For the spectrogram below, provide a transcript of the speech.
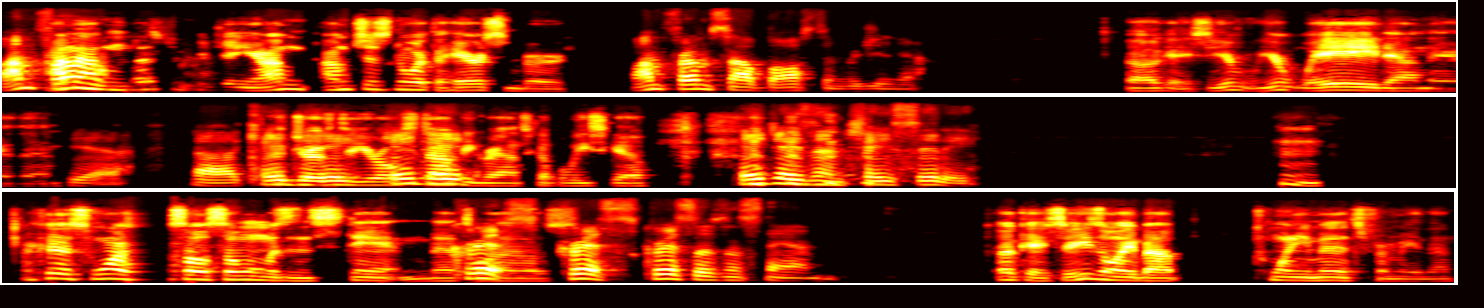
i'm from. I'm out in Western Virginia. I'm I'm just north of Harrisonburg. i'm from south boston virginia Okay, so you're you're way down there then. yeah uh I drove KJ, through your old KJ stomping grounds a couple weeks ago. kj's in chase city Hmm. I could have sworn I saw someone was in Staunton. That's chris was. chris chris lives in staunton Okay, so he's only about 20 minutes from me then.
